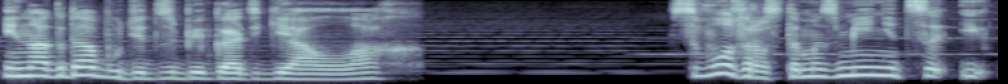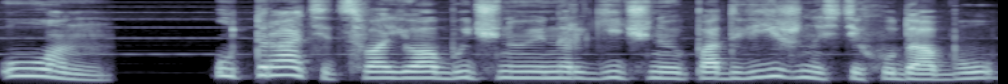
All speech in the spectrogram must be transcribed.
Иногда будет забегать Геаллах. С возрастом изменится и он, утратит свою обычную энергичную подвижность и худобу.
